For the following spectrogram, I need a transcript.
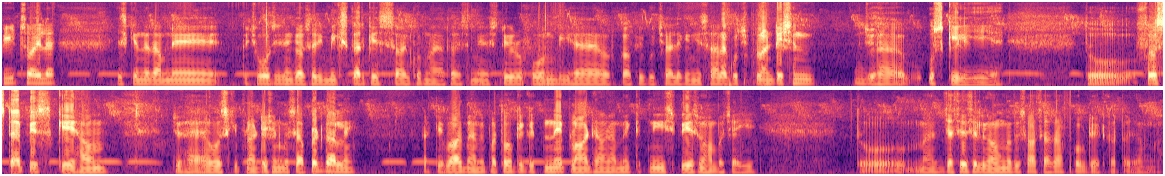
पीट सॉइल है। इसके अंदर हमने कुछ और चीज़ें काफ़ी सारी मिक्स करके इस सॉइल को बनाया था। इसमें स्टेरोफोन भी है और काफ़ी कुछ है, लेकिन ये सारा कुछ प्लांटेशन जो है उसके लिए ही। है तो फ़र्स्ट स्टेप इसके हम जो है वो इसकी प्लांटेशन को सेपरेट कर लें। ताकि बाद में हमें पता हो कि कितने प्लांट हैं और हमें कितनी स्पेस वहाँ पर चाहिए तो मैं जैसे जैसे लगाऊँगा तो साथ साथ आपको अपडेट करता जाऊँगा।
